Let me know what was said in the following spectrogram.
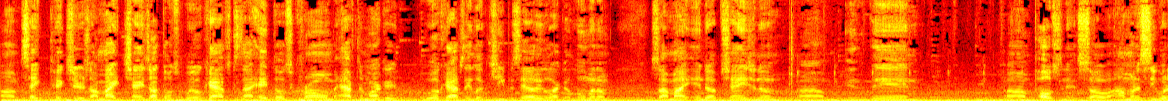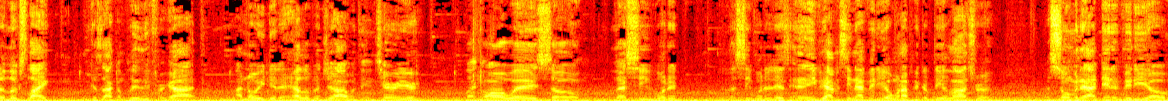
um, take pictures. I might change out those wheel caps because I hate those chrome aftermarket wheel caps. They look cheap as hell. They look like aluminum. So I might end up changing them um, and then um, posting it. So I'm gonna see what it looks like because I completely forgot. I know he did a hell of a job with the interior, like always. So let's see what it let's see what it is. And if you haven't seen that video when I picked up the Elantra, assuming that I did a video,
